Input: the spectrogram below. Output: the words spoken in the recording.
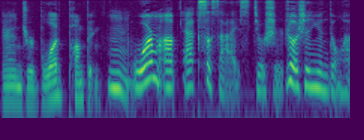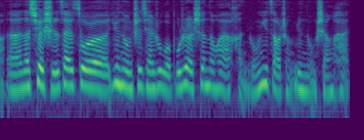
and your blood pumping. 嗯，warm up exercise 就是热身运动哈。呃，那确实在做运动之前，如果不热身的话，很容易造成运动伤害。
